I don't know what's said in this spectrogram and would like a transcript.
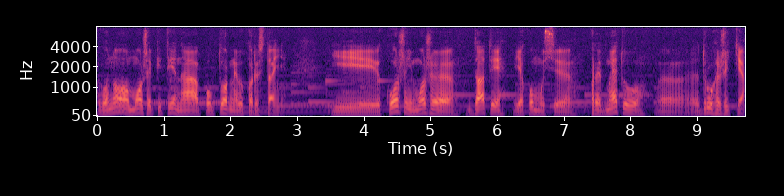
воно може піти на повторне використання. І кожен може дати якомусь е, предмету е, друге життя.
